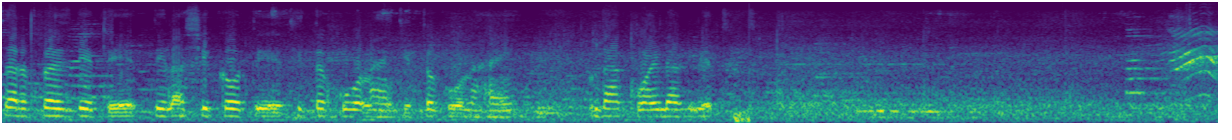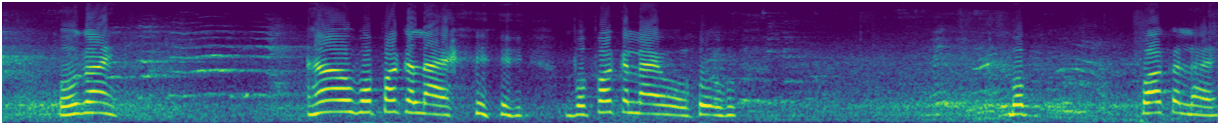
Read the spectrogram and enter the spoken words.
सरप्राईज देते तिला शिकवते तिथं कोण आहे तिथं कोण आहे दाखवायला लागलेत. हो गाय. हा हो, बप्पा कला आहे. बप्पा कला आहे हो, हो. बप्पा कला आहे.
